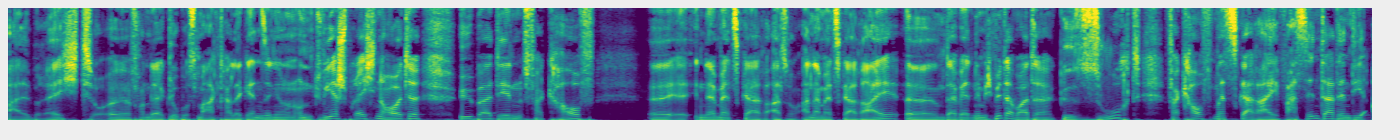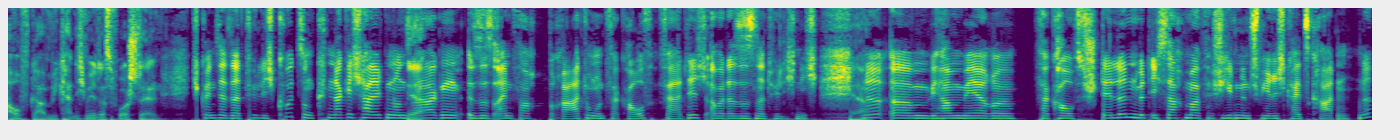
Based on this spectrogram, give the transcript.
Albrecht äh, von der Globus Markthalle Gensingen und wir sprechen heute über den Verkauf äh, in der Metzgerei, also an der Metzgerei. Äh, da werden nämlich Mitarbeiter gesucht. Verkauf Metzgerei. Was sind da denn die Aufgaben? Wie kann ich mir das vorstellen? Ich könnte es jetzt natürlich kurz und knackig halten und Ja. sagen, es ist einfach Beratung und Verkauf, fertig, aber das ist es natürlich nicht. Ja. Ne? Ähm, wir haben mehrere Verkaufsstellen mit, ich sag mal, verschiedenen Schwierigkeitsgraden. Ne?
